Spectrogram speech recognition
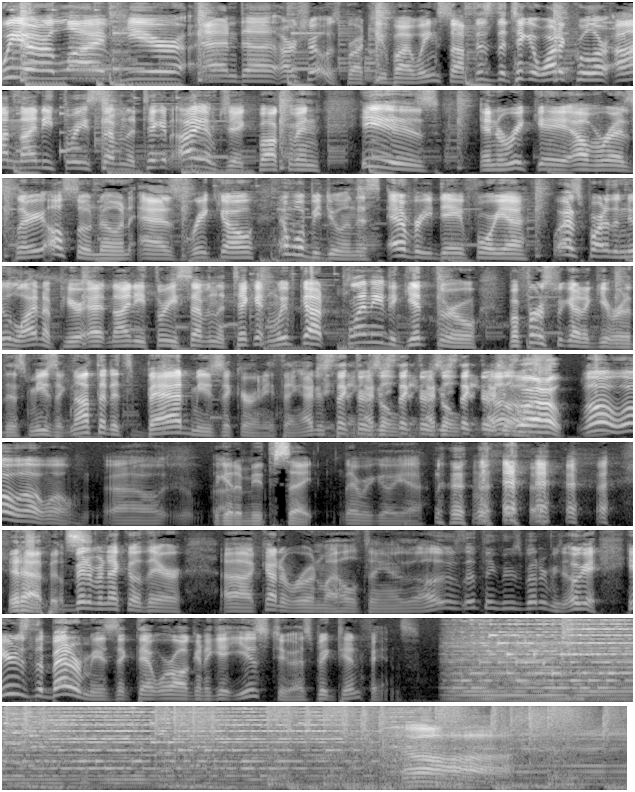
We are live here, and uh, our show is brought to you by Wingstop. This is the Ticket Water Cooler on 93.7 The Ticket. I am Jake Buckman. He is Enrique Alvarez Clary, also known as Rico, and we'll be doing this every day for you as part of the new lineup here at 93.7 The Ticket. And we've got plenty to get through, but first we got to get rid of this music. Not that it's bad music or anything. I just think there's a think there's a Whoa! whoa whoa whoa whoa. Uh, We gotta mute the site. There we go. Yeah. It happens. A bit of an echo there. Uh, kind of ruined my whole thing. I, was, oh, I think there's better music. Okay, here's the better music that we're all going to get used to as Big Ten fans. Ah,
